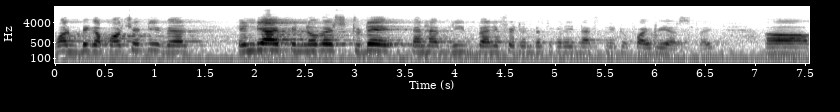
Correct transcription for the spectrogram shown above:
one big opportunity where India, if innovates today, can have reap benefit in basically next three to five years, right? Uh,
